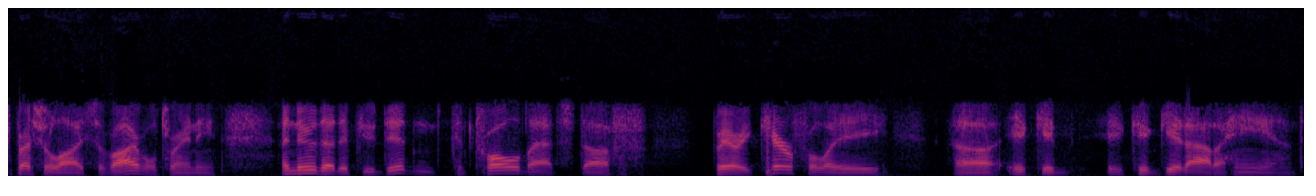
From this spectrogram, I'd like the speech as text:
specialized survival training, I knew that if you didn't control that stuff very carefully, uh, it could it could get out of hand.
